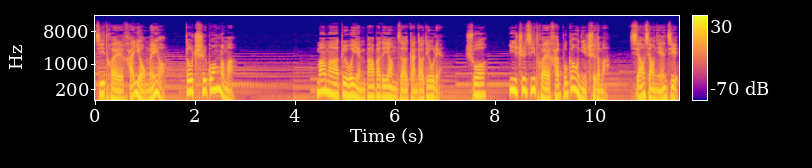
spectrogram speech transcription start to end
鸡腿还有没有？都吃光了吗？”妈妈对我眼巴巴的样子感到丢脸，说：“一只鸡腿还不够你吃的吗？小小年纪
